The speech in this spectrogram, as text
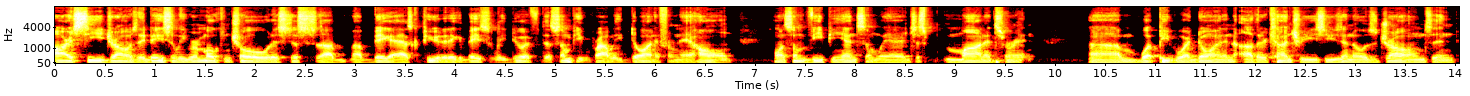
RC drones. They basically remote controlled. It's just a, a big ass computer. They can basically do it. There's some people probably doing it from their home on some VPN somewhere, just monitoring um, what people are doing in other countries using those drones. And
